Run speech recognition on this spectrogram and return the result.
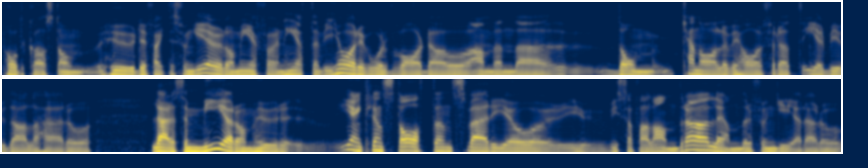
podcast om hur det faktiskt fungerar och de erfarenheter vi har i vår vardag och använda de kanaler vi har för att erbjuda alla här och lära sig mer om hur egentligen staten, Sverige och i vissa fall andra länder fungerar och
